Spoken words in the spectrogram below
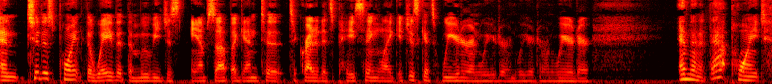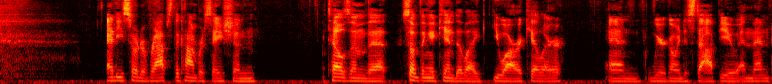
and to this point the way that the movie just amps up again to to credit its pacing like it just gets weirder and weirder and weirder and weirder and then at that point eddie sort of wraps the conversation tells him that something akin to like you are a killer and we're going to stop you and then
